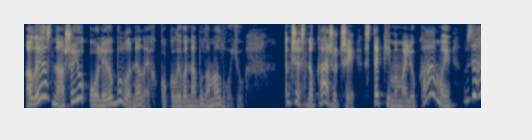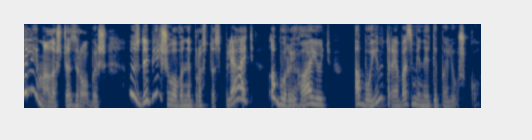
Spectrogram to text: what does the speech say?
але з нашою Олею було нелегко, коли вона була малою. Чесно кажучи, з такими малюками взагалі мало що зробиш. Здебільшого вони просто сплять або ригають, або їм треба змінити пелюшку.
